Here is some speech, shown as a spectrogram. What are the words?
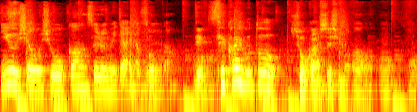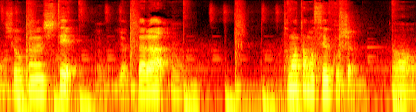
勇者を召喚するみたいなもんだ。で世界ごと召喚してしまう。召喚してやったらたまたま成功しちゃう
